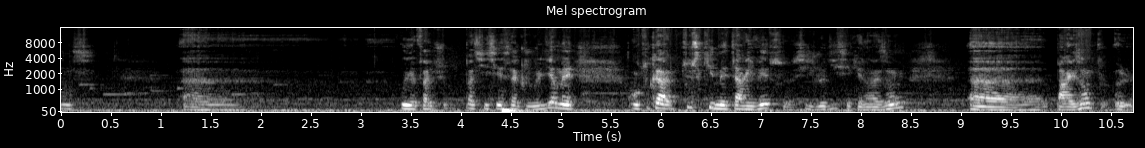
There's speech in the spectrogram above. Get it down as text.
mince. Euh, oui, enfin, je ne sais pas si c'est ça que je voulais dire, mais en tout cas, tout ce qui m'est arrivé, si je le dis, c'est qu'il y a une raison. Euh, par exemple, euh,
